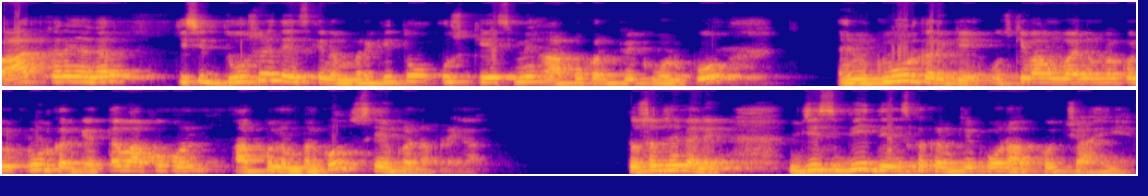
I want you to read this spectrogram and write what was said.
बात करें अगर किसी दूसरे देश के नंबर की तो उस केस में आपको कंट्री कोड को इंक्लूड करके, उसके बाद मोबाइल नंबर को इंक्लूड करके, तब आपको आपको नंबर को सेव करना पड़ेगा। तो सबसे पहले, जिस भी देश का कंट्री कोड आपको चाहिए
